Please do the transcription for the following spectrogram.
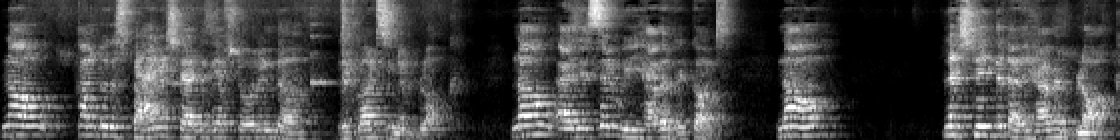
Now come to the spanned strategy of storing the records in a block. Now as I said we have a records. Now let's take that I have a block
